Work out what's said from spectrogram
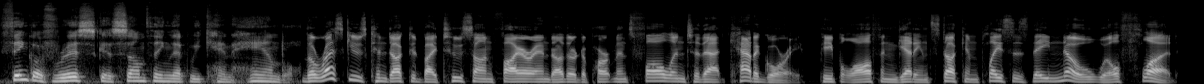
think of risk as something that we can handle. The rescues conducted by Tucson Fire and other departments fall into that category. People often getting stuck in places they know will flood.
